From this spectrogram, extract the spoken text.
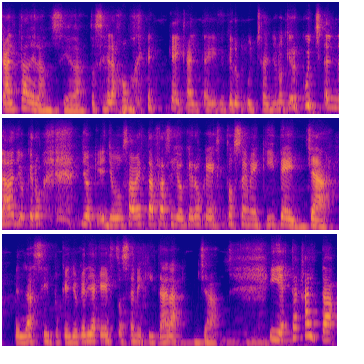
carta de la ansiedad. Entonces era como que, ¿qué carta que quiero escuchar? Yo no quiero escuchar nada, yo quiero, yo, yo usaba esta frase, yo quiero que esto se me quite ya, ¿verdad? Sí, porque yo quería que esto se me quitara ya. Y esta carta,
